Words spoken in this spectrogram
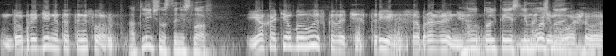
Добрый день, это Станислав. Отлично, Станислав. Я хотел бы высказать три соображения. Ну, только если на можно- тему вашего,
